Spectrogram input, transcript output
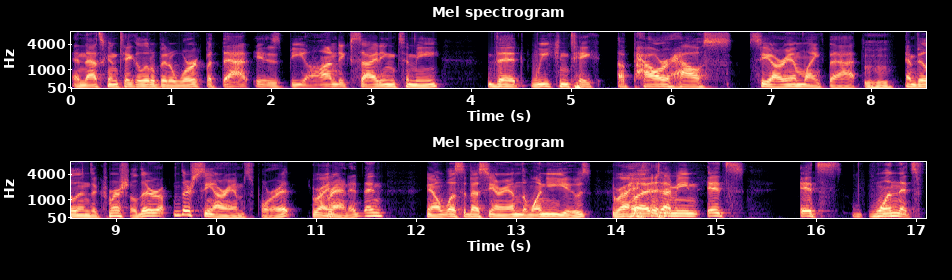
and that's going to take a little bit of work, but that is beyond exciting to me that we can take a powerhouse CRM like that mm-hmm. and build into commercial. There, there's CRMs for it, Right. granted. And you know, what's the best CRM? The one you use. Right. But I mean, it's it's one that's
